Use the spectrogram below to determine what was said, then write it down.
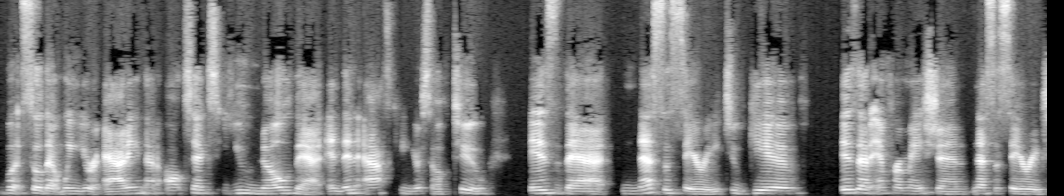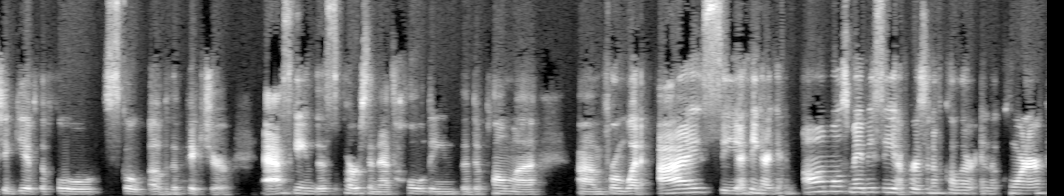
but so that when you're adding that alt text, you know that. And then asking yourself too, is that necessary to give, is that information necessary to give the full scope of the picture? asking this person that's holding the diploma um, from what I see, I think I can almost maybe see a person of color in the corner,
